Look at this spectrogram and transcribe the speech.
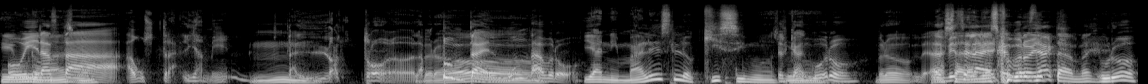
Y o ir más, hasta Australia, men. Mm. Hasta el otro, la Bro. punta del mundo, bro. Y animales loquísimos. El bro. canguro. Bro, ¿Has las arañas como de tamaño. Bro,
